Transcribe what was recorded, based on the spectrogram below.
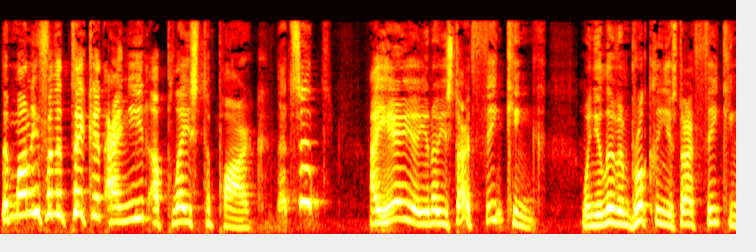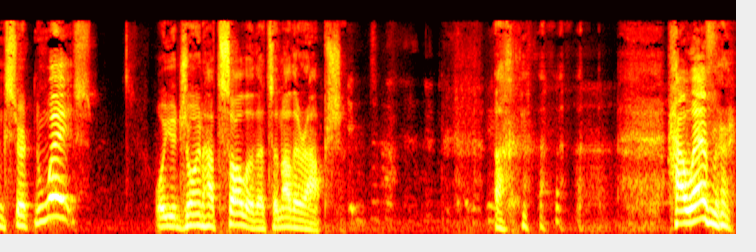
the money for the ticket. I need a place to park. That's it. I hear you. You know, you start thinking, when you live in Brooklyn, you start thinking certain ways. Or you join Hatzalah, that's another option. However,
